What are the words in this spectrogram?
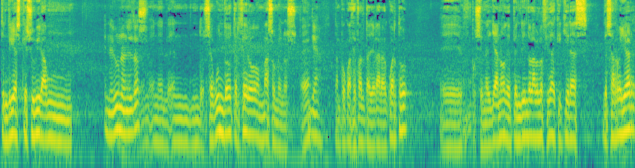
tendrías que subir a un En el 1, en el 2. en el en segundo, tercero, más o menos. ¿eh? Ya. Tampoco hace falta llegar al cuarto. Eh, pues en el llano, dependiendo la velocidad que quieras desarrollar,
